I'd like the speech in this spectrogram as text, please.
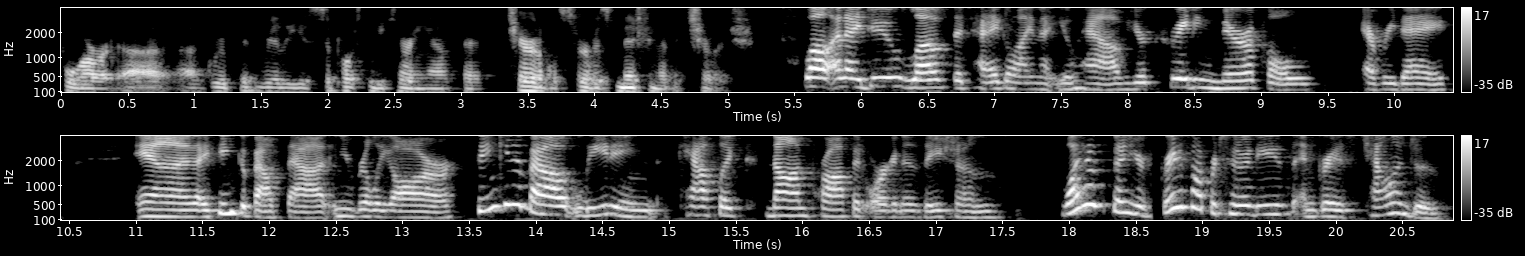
for uh, a group that really is supposed to be carrying out the charitable service mission of the church. Well, and I do love the tagline that you have. You're creating miracles every day. And I think about that, and you really are. Thinking about leading Catholic nonprofit organizations, what has been your greatest opportunities and greatest challenges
